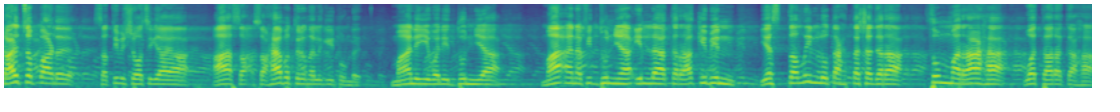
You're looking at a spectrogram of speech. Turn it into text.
കാഴ്ചപ്പാട് സത്യവിശ്വാസിയായ ആ സ- സഹാബത്തിന് നൽകിയിട്ടുണ്ട് മാലി വലി ദുന്യ മാ അന ഫി ദുന്യ ഇല്ലാ കറാക്കിബിൻ യസ്തളില്ലു തഹ്ത ഷജറ ثم راح وتركها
